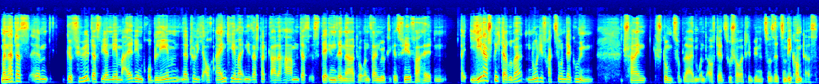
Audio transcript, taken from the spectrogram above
Man hat das ähm, Gefühl, dass wir neben all den Problemen natürlich auch ein Thema in dieser Stadt gerade haben, das ist der Innensenator und sein mögliches Fehlverhalten. Jeder spricht darüber, nur die Fraktion der Grünen scheint stumm zu bleiben und auf der Zuschauertribüne zu sitzen. Wie kommt das?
